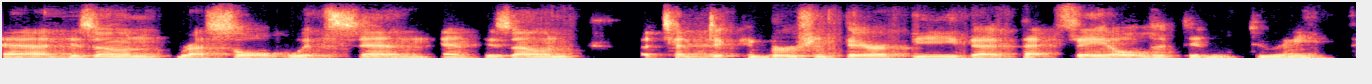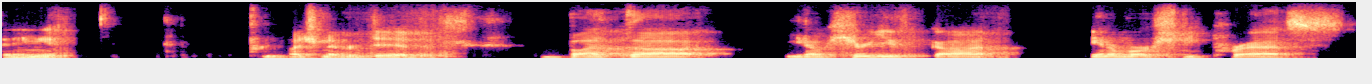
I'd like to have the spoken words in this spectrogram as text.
and his own wrestle with sin and his own attempt at conversion therapy that that failed. It didn't do anything. It pretty much never did. But uh, you know here you've got InterVarsity Press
